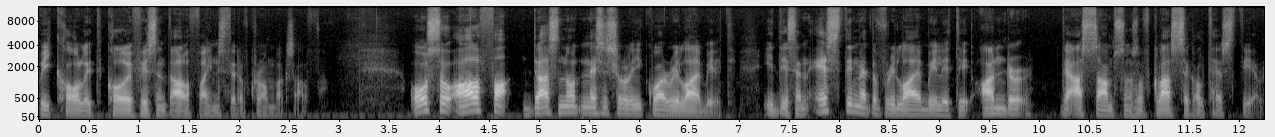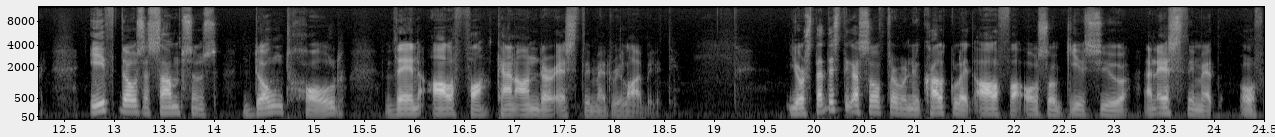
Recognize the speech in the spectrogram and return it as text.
we call it coefficient alpha instead of Cronbach's alpha. Also alpha does not necessarily equal reliability. It is an estimate of reliability under the assumptions of classical test theory. If those assumptions don't hold, then alpha can underestimate reliability. Your statistical software when you calculate alpha also gives you an estimate of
